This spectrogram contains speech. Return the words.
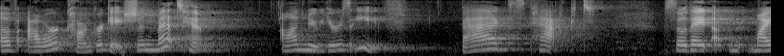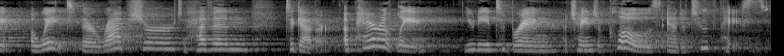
of our congregation met him on New Year's Eve, bags packed, so they uh, might await their rapture to heaven together. Apparently, you need to bring a change of clothes and a toothpaste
